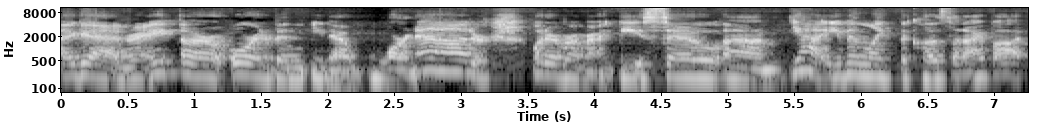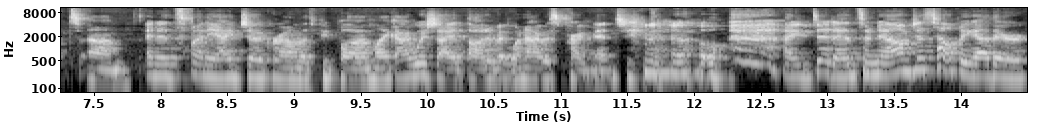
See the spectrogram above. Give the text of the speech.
again, right? Or or had been, you know, worn out or whatever it might be. So um, yeah, even like the clothes that I bought. Um, and it's funny, I joke around with people. I'm like, I wish I had thought of it when I was pregnant. You know, I didn't. So now I'm just helping other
